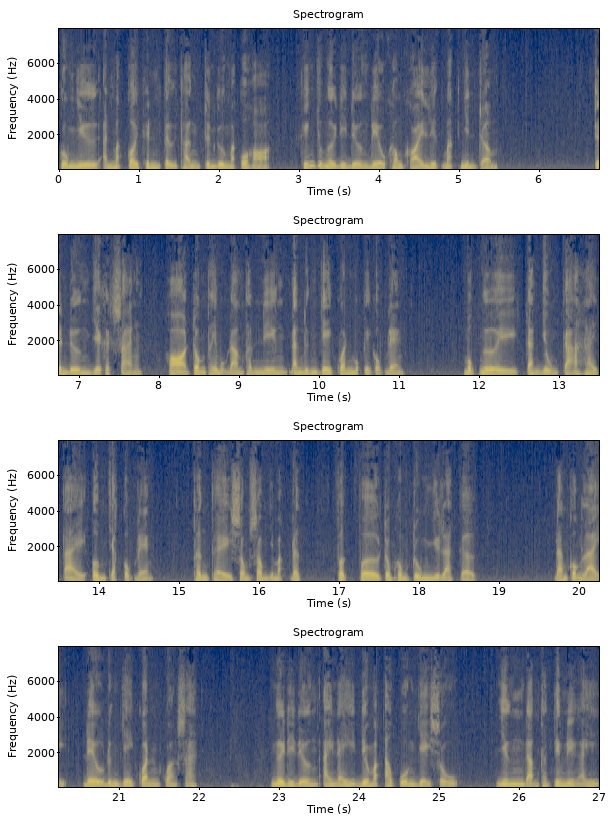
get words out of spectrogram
cũng như ánh mắt coi khinh tử thần trên gương mặt của họ, khiến cho người đi đường đều không khỏi liếc mắt nhìn trộm. Trên đường về khách sạn, họ trông thấy một đám thanh niên đang đứng dây quanh một cây cột đèn. Một người đang dùng cả hai tay ôm chặt cột đèn, thân thể song song với mặt đất, phất phơ trong không trung như lá cờ. Đám còn lại đều đứng dây quanh quan sát. Người đi đường ai nấy đều mặc áo quần dày sụ, nhưng đám thanh thiếu niên ấy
